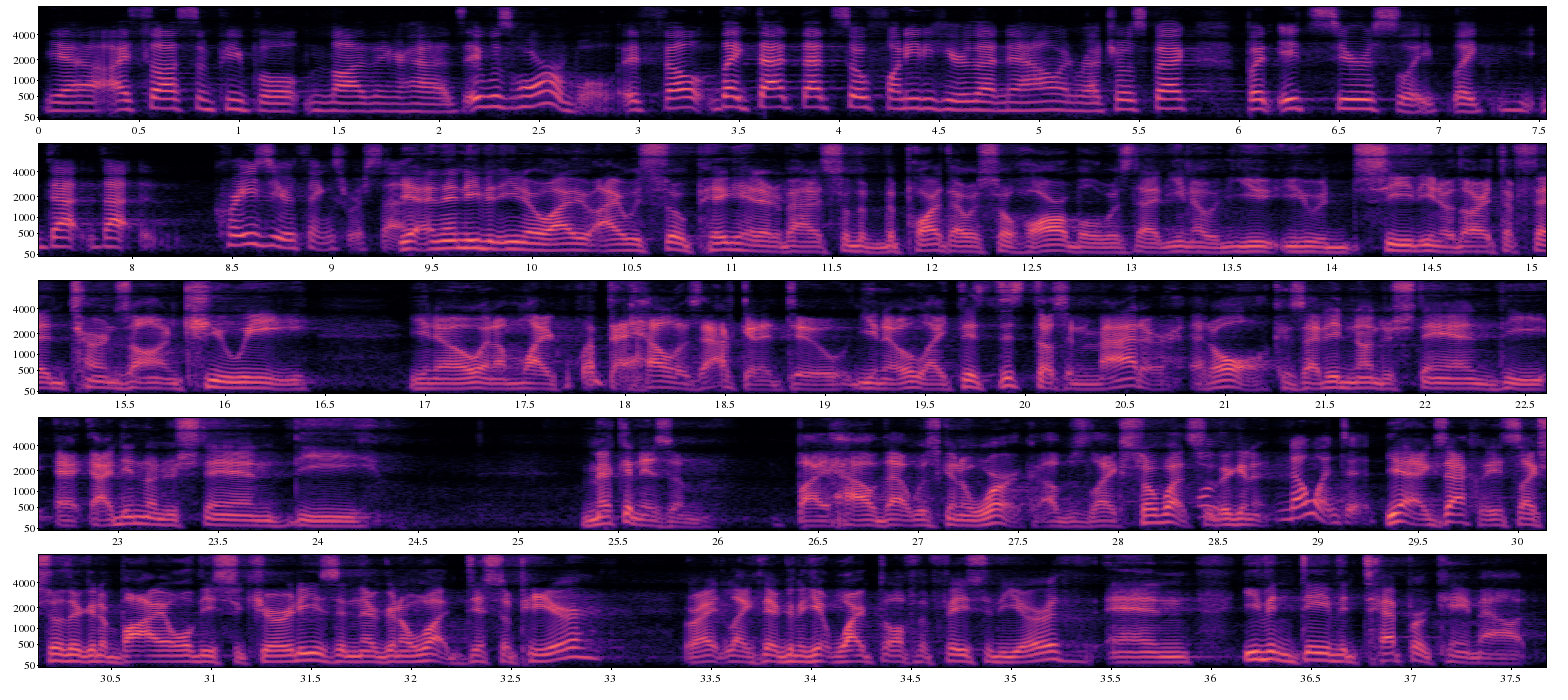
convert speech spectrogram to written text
Yeah, I saw some people nodding their heads. It was horrible. It felt like that. That's so funny to hear that now in retrospect. But it's seriously like that. That crazier things were said. Yeah, and then even, you know, I, I was so pigheaded about it. So the, the part that was so horrible was that, you know, you, you would see, you know, the, the Fed turns on QE, you know, and I'm like, what the hell is that going to do? You know, like this, this doesn't matter at all because I didn't understand the, I didn't understand the mechanism by how that was going to work. I was like, so what? So Well, they're going to, No one did. yeah, exactly. It's like, so they're going to buy all these securities and they're going to what? Disappear? Right? Like they're going to get wiped off the face of the earth. And even David Tepper came out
